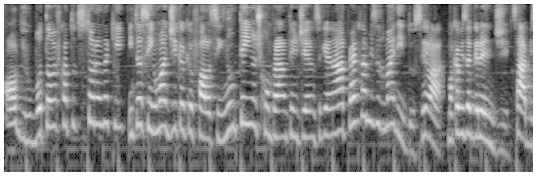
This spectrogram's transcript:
óbvio, o botão vai ficar tudo estourando aqui. Então, assim, uma dica que eu falo assim: não tenho onde comprar, não tenho dinheiro, não sei o que, ah, pega a camisa do marido, sei lá, uma camisa grande, sabe?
